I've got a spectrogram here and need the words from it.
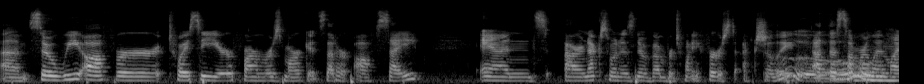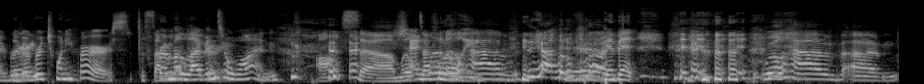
Um, so we offer twice a year farmers markets that are off site. And our next one is November 21st, actually, at the Summerlin Library. November 21st. The from Summerlin 11 to 1. Awesome. We'll and definitely. We'll have, yeah, little plug. Pimp it. We'll have um,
